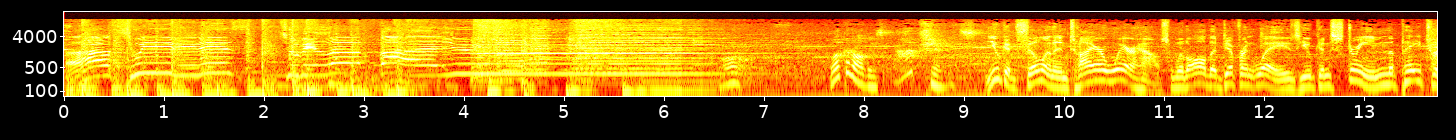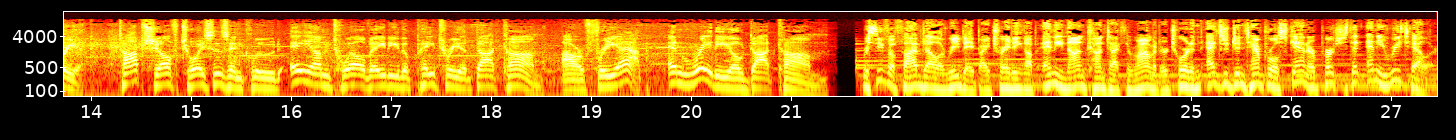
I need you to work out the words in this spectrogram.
How Look at all these options. You can fill an entire warehouse with all the different ways you can stream The Patriot. Top shelf choices include AM1280thepatriot.com, our free app, and radio.com. Receive a $5 rebate by trading up any non contact thermometer toward an Exergen temporal scanner purchased at any retailer.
